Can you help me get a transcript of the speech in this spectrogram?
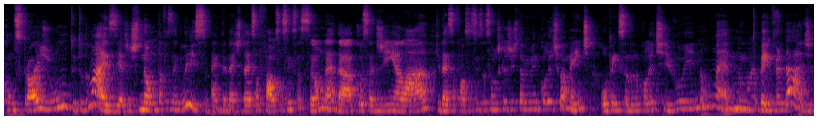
constrói junto e tudo mais. E a gente não tá fazendo isso. A internet dá essa falsa sensação, né? Da coçadinha lá, que dá essa falsa sensação de que a gente tá vivendo coletivamente ou pensando no coletivo e não é Não muito é bem verdade.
